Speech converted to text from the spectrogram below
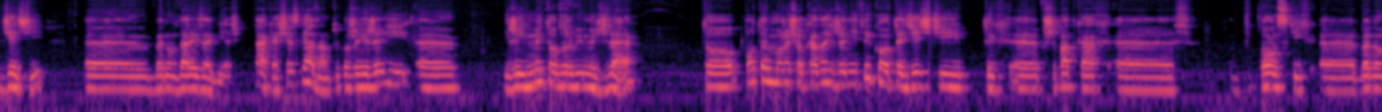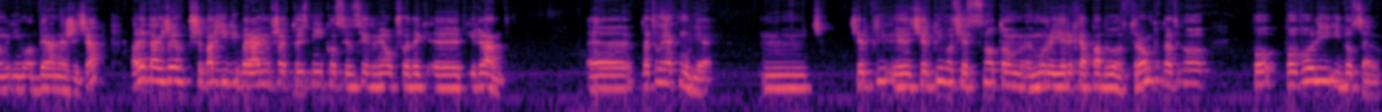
dzieci będą dalej zabijać. Tak, ja się zgadzam, tylko że jeżeli, jeżeli my to zrobimy źle, to potem może się okazać, że nie tylko te dzieci w tych przypadkach wąskich będą im odbierane życia, ale także przy bardziej liberalnym, przykład ktoś zmieni konstytucję, jak to miało przypadek w Irlandii. Dlatego jak mówię, Mm, cierpli, cierpliwość jest cnotą, mury Jericha padły od trąb, dlatego po, powoli i do celu.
